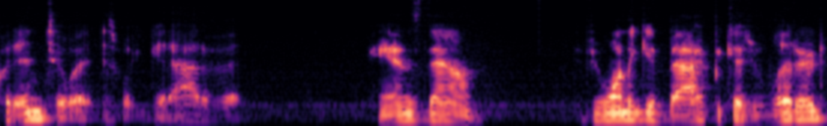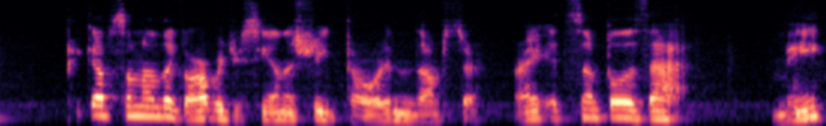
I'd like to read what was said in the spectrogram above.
put into it is what you get out of it. Hands down. If you want to give back because you littered, pick up some of the garbage you see on the street, throw it in the dumpster. Right? It's simple as that. Me?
